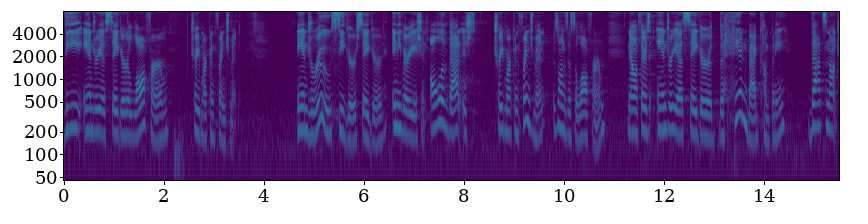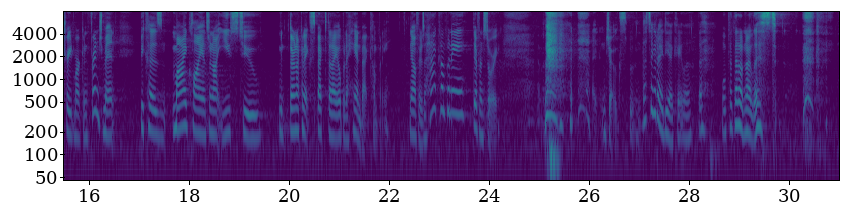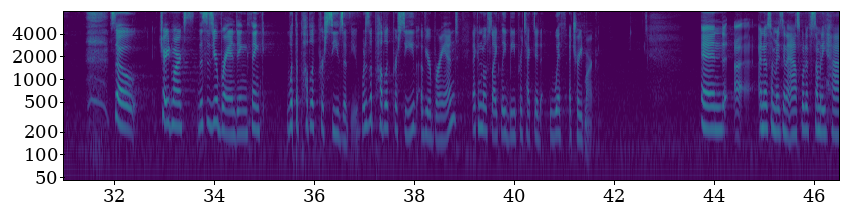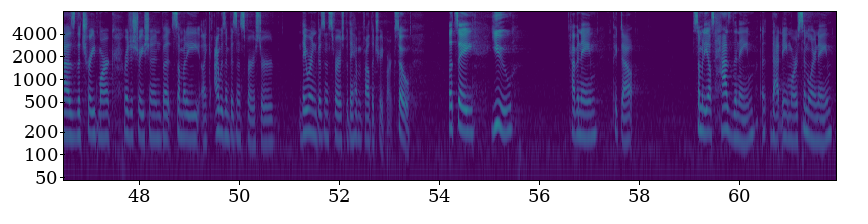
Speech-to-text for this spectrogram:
The Andrea Sager Law Firm, trademark infringement. Andrew Seeger, Sager, any variation, all of that is trademark infringement as long as it's a law firm. Now, if there's Andrea Sager, the handbag company, that's not trademark infringement because my clients are not used to, they're not going to expect that I open a handbag company. Now, if there's a hat company, different story. Jokes. That's a good idea, Kayla. We'll put that on our list. so, trademarks, this is your branding. Think what the public perceives of you. What does the public perceive of your brand that can most likely be protected with a trademark? And uh, I know somebody's going to ask, what if somebody has the trademark registration, but somebody, like I was in business first, or they were in business first, but they haven't filed the trademark? So let's say you have a name picked out, somebody else has the name, uh, that name or a similar name,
